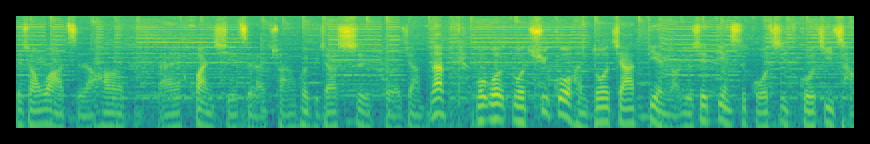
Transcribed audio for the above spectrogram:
这双袜子，然后来换鞋子来穿，会比较适合这样。那我我我去过很多家店哦，有些店是国际国际厂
